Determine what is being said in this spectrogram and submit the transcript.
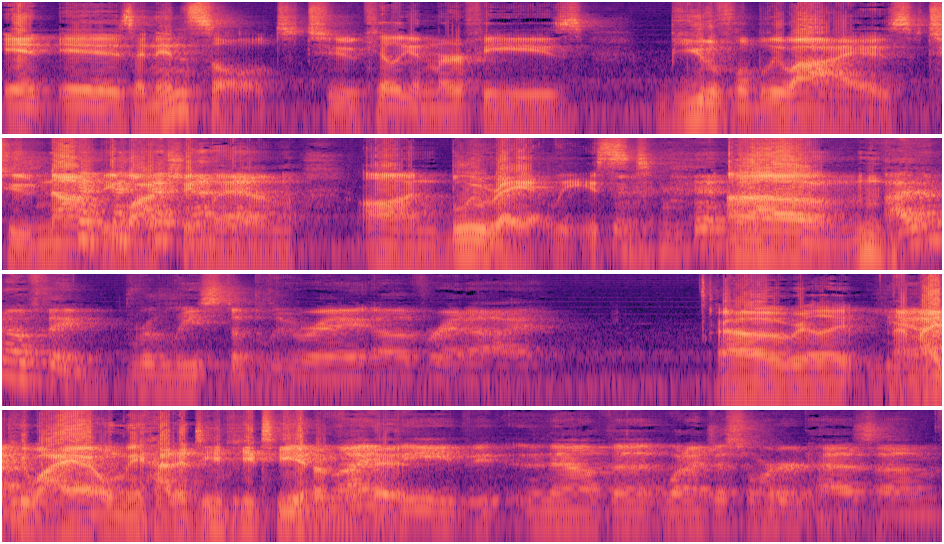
it is an insult to Cillian Murphy's beautiful blue eyes to not be watching them on Blu-ray at least. Um, I don't know if they released a Blu-ray of Red Eye. Oh, really? Yeah. That might be why I only had a DVD It of might it. be be- now the what I just ordered has um,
